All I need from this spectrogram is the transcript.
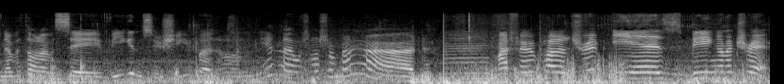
Never thought I would say vegan sushi, but um, yeah, it was not so bad. My favorite part of the trip is being on a trip.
